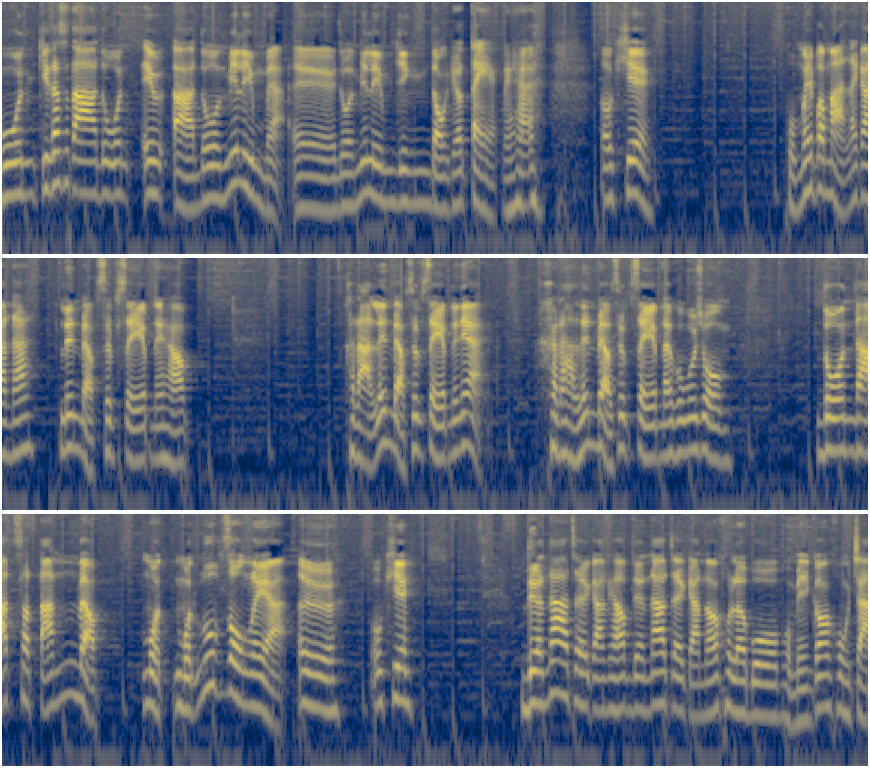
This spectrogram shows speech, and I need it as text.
มูลกีตาสตาร์โดนเอลอ่าโดนมิลิมอะเออโดนมิลิมยิงดอกเดียวแตกนะฮะโอเค ผมไม่ประมาทแล้วกันนะ เล่นแบบเซฟเซฟนะครับ ขนาดเล่นแบบเซฟเซฟนะเนี่ยขนาดเล่นแบบเซฟเซฟนะคุณผู้ชม โดนดัตสตันแบบ หมดหมดรูปทรงเลยอะ เออ โอเค เดือนหน้าเจอกันครับ เดือนหน้าเจอกันเนาะคนละโบ ผมเองก็คงจะ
